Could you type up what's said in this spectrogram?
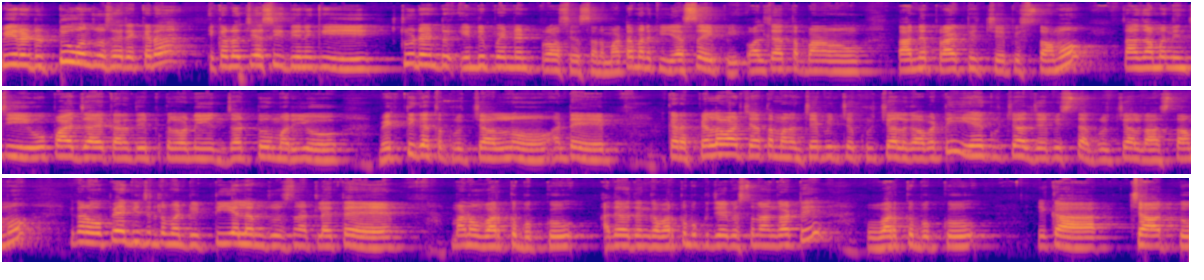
పీరియడ్ టూ అని చూసారు ఇక్కడ. ఇక్కడ వచ్చేసి దీనికి స్టూడెంట్ ఇండిపెండెంట్ ప్రాసెస్ అనమాట మనకి ఎస్ఐపి వాళ్ళ చేత మనం దాన్ని ప్రాక్టీస్ చేపిస్తాము. దానికి సంబంధించి ఉపాధ్యాయ కరదీపికలోని జట్టు మరియు వ్యక్తిగత కృత్యాలను అంటే ఇక్కడ పిల్లవాడి చేత మనం చేపించే కృత్యాలు కాబట్టి ఏ కృత్యాలు చేపిస్తే ఆ కృత్యాలు రాస్తాము ఇక్కడ ఉపయోగించినటువంటి టీఎల్ఎం చూసినట్లయితే మనం వర్క్ బుక్ అదేవిధంగా వర్క్ బుక్ చేపిస్తున్నాం కాబట్టి వర్క్ బుక్ ఇక చార్టు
